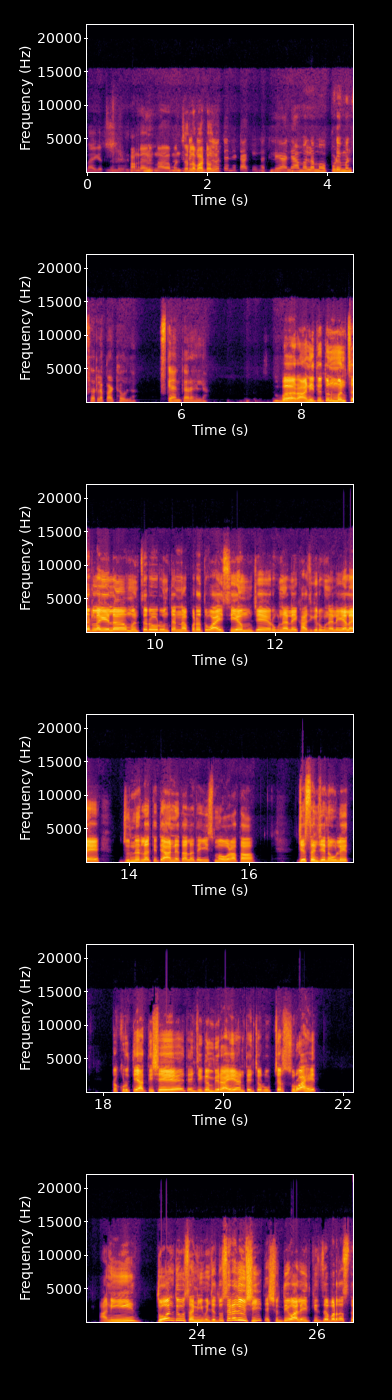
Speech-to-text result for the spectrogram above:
नाही घेतलं. मंचरला पाठवलं. त्यांनी टाके घातले आणि आम्हाला मग पुढे मनसरला पाठवलं स्कॅन करायला. बर आणि तिथून मंचरला गेलं मंचरवरून त्यांना परत वाय सी एम जे रुग्णालय खाजगी रुग्णालय याला आहे जुन्नरला तिथे आणण्यात आलं ते इस्मावर आता. जे संजय नवलेत प्रकृती अतिशय त्यांची गंभीर आहे आणि त्यांच्यावर उपचार सुरू आहेत. आणि दोन दिवसांनी म्हणजे दुसऱ्या दिवशी ते शुद्धीवाले इतकी जबरदस्त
